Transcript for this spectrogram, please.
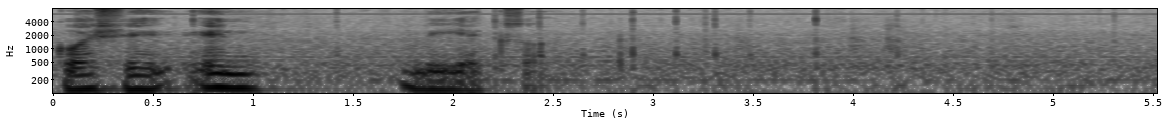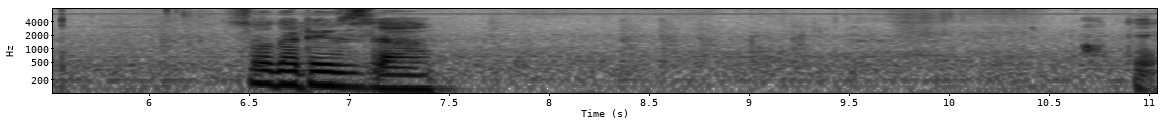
Cauchy in B x r. So, that is uh, okay.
